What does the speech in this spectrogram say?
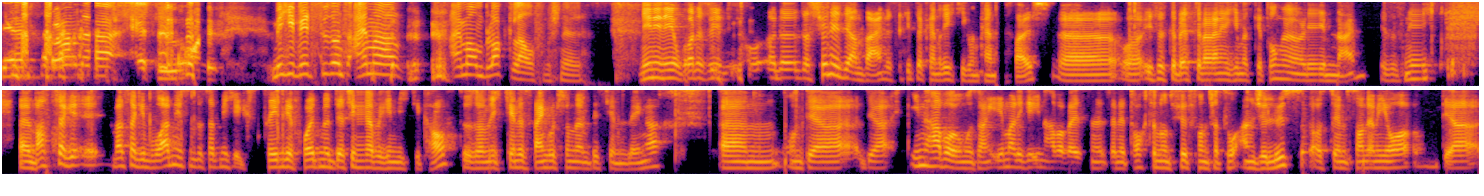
der Burner, es läuft. Michi, willst du sonst einmal, einmal um Block laufen, schnell? Nee, nee, nee, um Gottes Willen. Das Schöne ist ja am Wein, es gibt ja kein richtig und kein falsch. Äh, ist es der beste Wein, den ich jemals getrunken habe im Leben? Nein, ist es nicht. Äh, was, er, was er geworden ist, und das hat mich extrem gefreut, und deswegen habe ich ihn nicht gekauft, sondern ich kenne das Weingut schon ein bisschen länger. Ähm, und der, der Inhaber, ich muss sagen, ehemaliger Inhaber, weil es seine, seine Tochter nun führt von Chateau Angelus aus dem Saint-Emilion, der,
